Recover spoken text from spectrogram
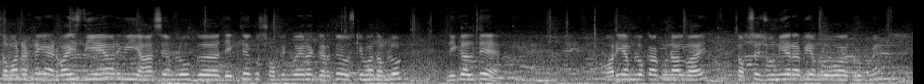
सामान रखने का एडवाइस दिए हैं। और अभी यहाँ से हम लोग देखते हैं, कुछ शॉपिंग वगैरह करते हैं। उसके बाद हम लोग निकलते हैं। और ये हम लोग का कुणाल भाई, सबसे जूनियर अभी हम लोगों का ग्रुप में।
